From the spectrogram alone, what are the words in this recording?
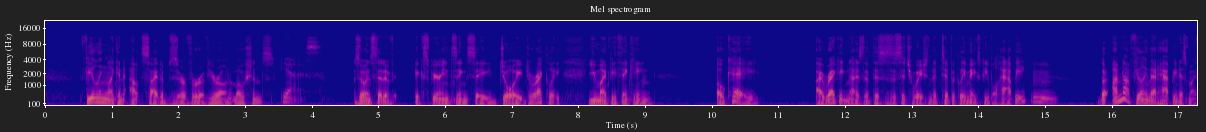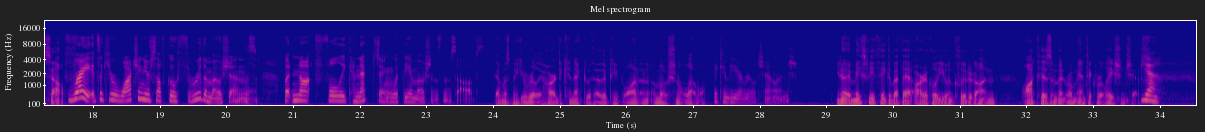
feeling like an outside observer of your own emotions. Yes. So instead of experiencing, say, joy directly, you might be thinking, okay, I recognize that this is a situation that typically makes people happy, hmm but I'm not feeling that happiness myself. Right. It's like you're watching yourself go through the motions, but not fully connecting with the emotions themselves. That must make it really hard to connect with other people on an emotional level. It can be a real challenge. You know, it makes me think about that article you included on autism and romantic relationships. Yeah.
